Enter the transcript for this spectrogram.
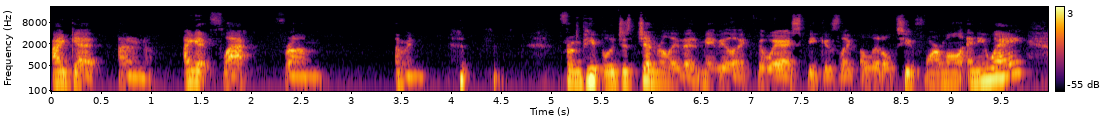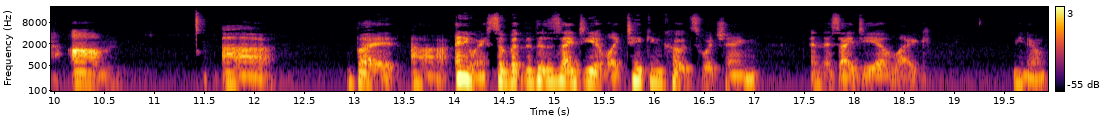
I get, I don't know, I get flack from, I mean, from people just generally that maybe like the way I speak is like a little too formal anyway. Um, uh, but uh, anyway, so but this idea of like taking code switching and this idea of like, you know,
